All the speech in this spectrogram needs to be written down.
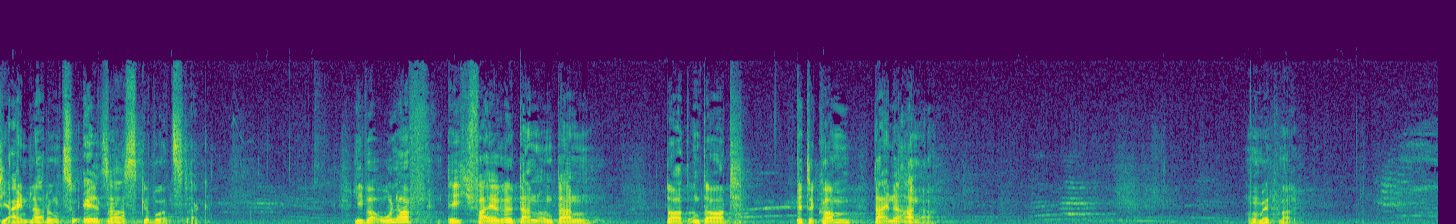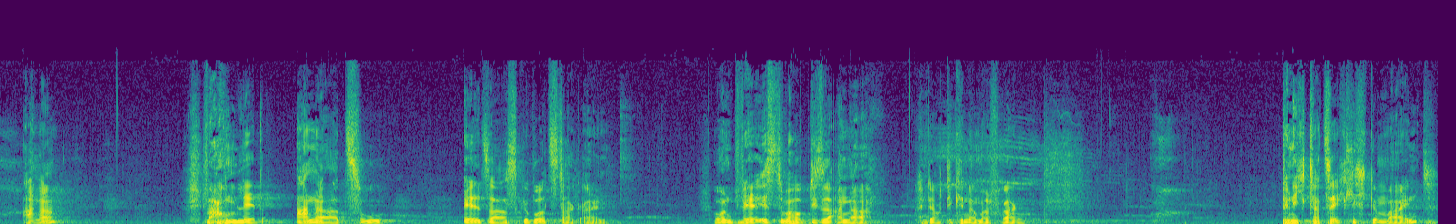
die Einladung zu Elsas Geburtstag. Lieber Olaf, ich feiere dann und dann, dort und dort. Bitte komm, deine Anna. Moment mal. Anna? Warum lädt Anna zu Elsas Geburtstag ein? Und wer ist überhaupt diese Anna? Könnt ihr auch die Kinder mal fragen. Bin ich tatsächlich gemeint?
